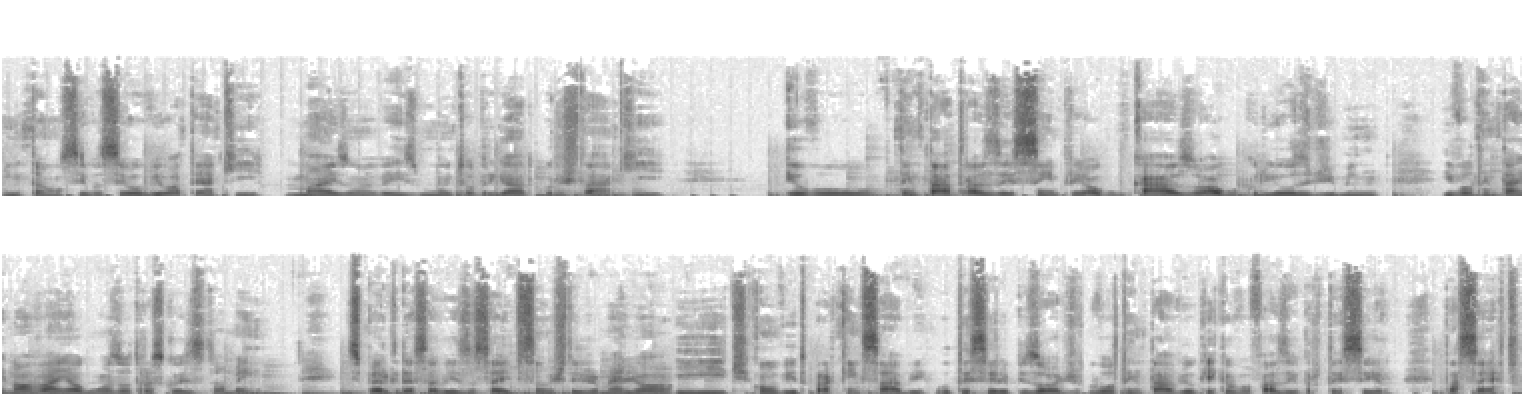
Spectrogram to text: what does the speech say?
Então, se você ouviu até aqui, mais uma vez, muito obrigado por estar aqui. eu vou tentar trazer sempre algum caso, algo curioso de mim e vou tentar inovar em algumas outras coisas também. Espero que dessa vez essa edição esteja melhor e te convido para quem sabe o terceiro episódio. Vou tentar ver o que, que eu vou fazer para o terceiro, tá certo?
